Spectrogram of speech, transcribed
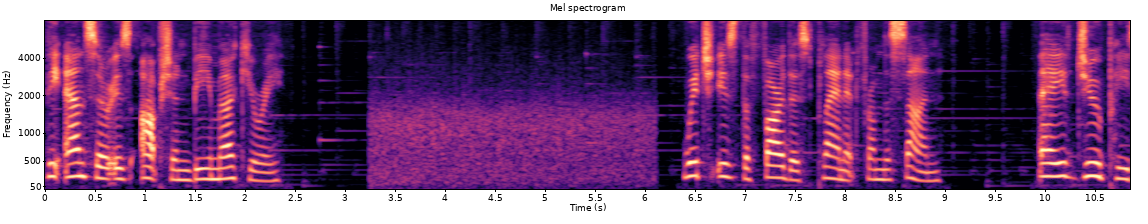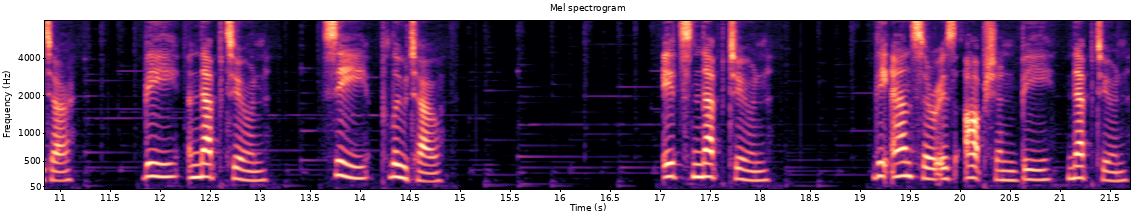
The answer is option B. Mercury. Which is the farthest planet from the Sun? A. Jupiter B. Neptune C. Pluto It's Neptune. The answer is option B. Neptune.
